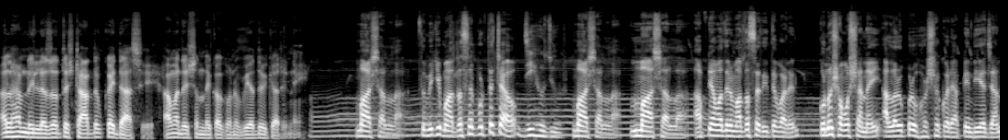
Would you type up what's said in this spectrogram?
আলহামদুলিল্লাহ যথেষ্ট আদব কায়দা আছে। আমাদের সঙ্গে কখনো বিয়াদই করে নেই। মাশাল্লাহ তুমি কি মাদ্রাসায় পড়তে চাও? জি হুজুর। মাশাল্লাহ মাশাল্লাহ আপনি আমাদের মাদ্রাসা দিতে পারেন। কোনো সমস্যা নাই আল্লাহর উপর ভরসা করে আপনি দিয়ে যান।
